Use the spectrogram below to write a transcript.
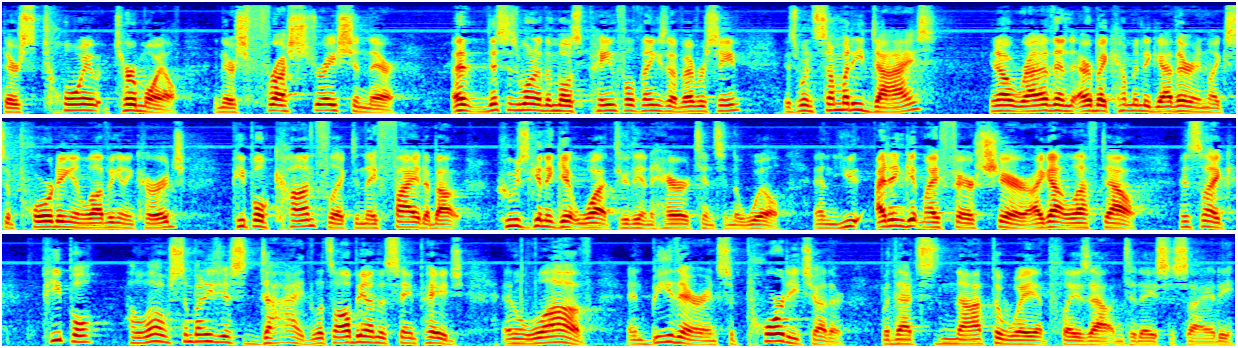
there's to- turmoil and there's frustration there. And this is one of the most painful things I've ever seen is when somebody dies, you know, rather than everybody coming together and like supporting and loving and encourage, people conflict and they fight about who's going to get what through the inheritance and the will. And you, I didn't get my fair share. I got left out. It's like, people, hello, somebody just died. Let's all be on the same page and love and be there and support each other. But that's not the way it plays out in today's society.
